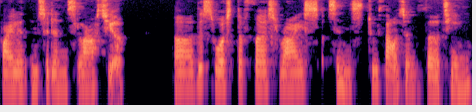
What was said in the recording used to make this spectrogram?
violent incidents last year. Uh, this was the first rise since 2013.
